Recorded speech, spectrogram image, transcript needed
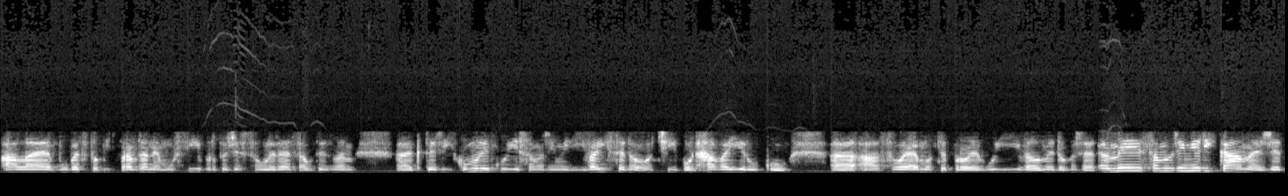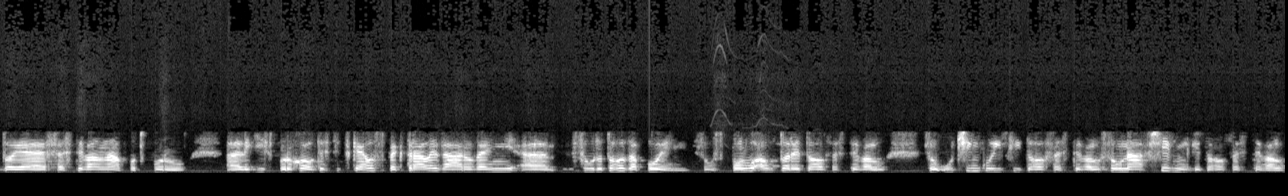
ale vůbec to být pravda nemusí, protože jsou lidé s autismem, eh, kteří komunikují, samozřejmě dívají se do očí, podávají ruku eh, a svoje emoce projevují velmi dobře. My samozřejmě říkáme, že to je festival na podporu eh, lidí s poruchou autistického spektra, ale zároveň jsou do toho zapojení. Jsou spoluautory toho festivalu, jsou účinkující toho festivalu, jsou návštěvníky toho festivalu.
